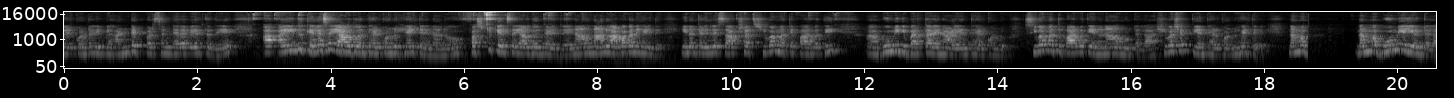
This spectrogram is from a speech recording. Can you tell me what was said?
ಬೇಡ್ಕೊಂಡ್ರೆ ನಿಮಗೆ ಹಂಡ್ರೆಡ್ ಪರ್ಸೆಂಟ್ ನೆರವೇರ್ತದೆ. ಆ ಐದು ಕೆಲಸ ಯಾವುದು ಅಂತ ಹೇಳ್ಕೊಂಡು ಹೇಳ್ತೇನೆ ನಾನು. ಫಸ್ಟ್ ಕೆಲಸ ಯಾವುದು ಅಂತ ಹೇಳಿದರೆ, ನಾವು, ನಾನು ಆವಾಗನೇ ಹೇಳಿದೆ ಏನಂತ ಹೇಳಿದರೆ ಸಾಕ್ಷಾತ್ ಶಿವ ಮತ್ತು ಪಾರ್ವತಿ ಭೂಮಿಗೆ ಬರ್ತಾರೆ ನಾಳೆ ಅಂತ ಹೇಳ್ಕೊಂಡು. ಶಿವ ಮತ್ತು ಪಾರ್ವತಿಯನ್ನು ನಾವು ಉಂಟಲ್ಲ, ಶಿವಶಕ್ತಿ ಅಂತ ಹೇಳ್ಕೊಂಡು ಹೇಳ್ತೇವೆ. ನಮ್ಮ ನಮ್ಮ ಭೂಮಿಯಲ್ಲಿ ಉಂಟಲ್ಲ,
